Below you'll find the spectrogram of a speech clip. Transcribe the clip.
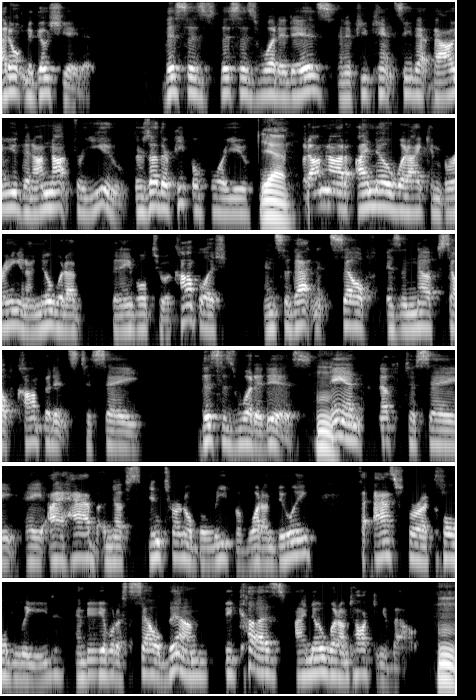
I don't negotiate it. This is this is what it is, and if you can't see that value, then I'm not for you. There's other people for you, yeah, but I'm not. I know what I can bring, and I know what I've been able to accomplish, and so that in itself is enough self confidence to say, this is what it is, Hmm. and enough to say, hey, I have enough internal belief of what I'm doing to ask for a cold lead and be able to sell them because I know what I'm talking about. Hmm.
